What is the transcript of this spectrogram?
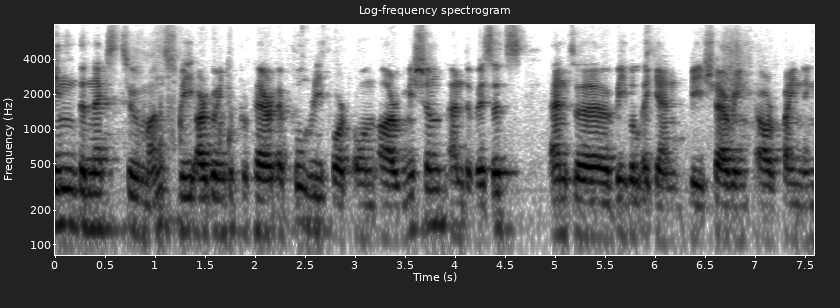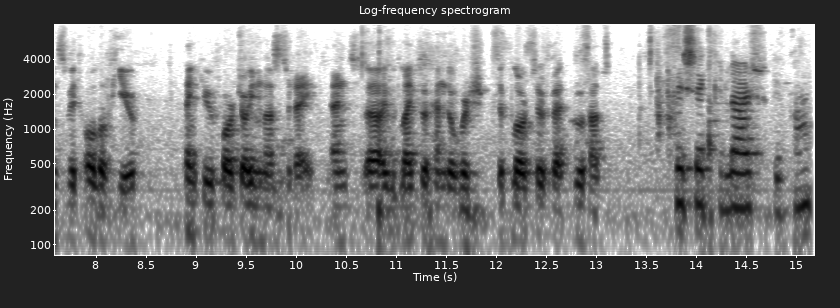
In the next two months, we are going to prepare a full report on our mission and the visits, and uh, we will again be sharing our findings with all of you. Thank you for joining us today, and uh, I would like to hand over the floor to Ruhat. Teşekkürler Gürkan.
